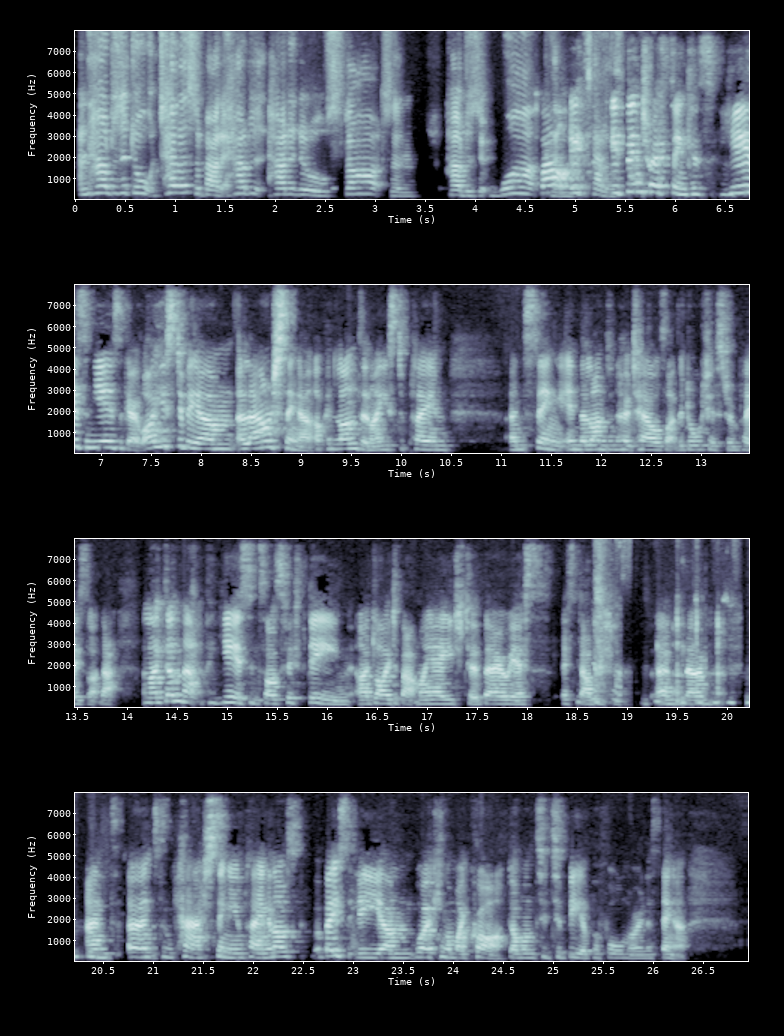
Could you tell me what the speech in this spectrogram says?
And how does it all? Tell us about it. How did how did it all start, and how does it work? Well, it's, it's interesting because years and years ago, I used to be um, a lounge singer up in London. I used to play in, and sing in the London hotels like the Dorchester and places like that. And I'd done that for years since I was 15. I'd lied about my age to various establishments and um, and earned some cash singing and playing. And I was basically um, working on my craft. I wanted to be a performer and a singer.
